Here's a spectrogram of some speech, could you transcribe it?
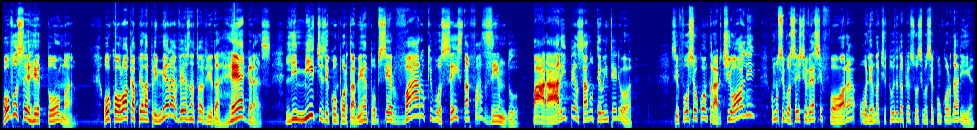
Ou você retoma ou coloca pela primeira vez na tua vida regras, limites de comportamento, observar o que você está fazendo, parar e pensar no teu interior. Se fosse o contrário, te olhe como se você estivesse fora, olhando a atitude da pessoa, se você concordaria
